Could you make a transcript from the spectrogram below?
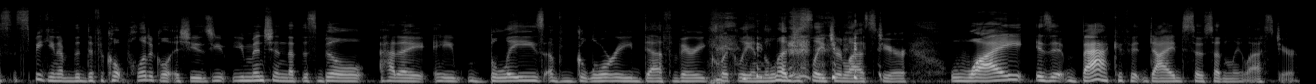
Speaking of the difficult political issues, you, you mentioned that this bill had a, a blaze of glory death very quickly in the legislature last year. Why is it back if it died so suddenly last year?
